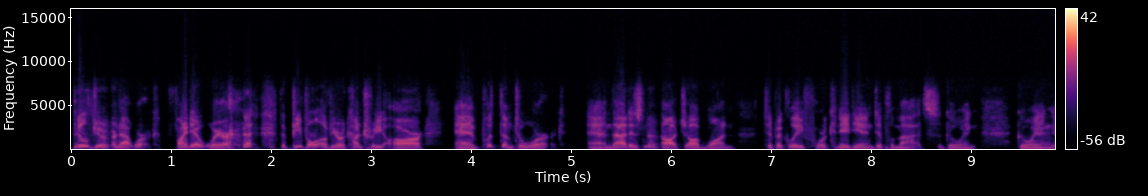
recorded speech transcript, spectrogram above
build your network, find out where the people of your country are, and put them to work. And that is not job one typically for Canadian diplomats going going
